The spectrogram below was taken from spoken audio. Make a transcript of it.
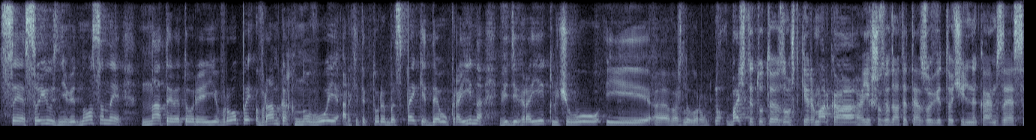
Це союзні відносини на території Європи в рамках нової архітектури безпеки, де Україна відіграє ключову і е, важливу роль. Ну, бачите, тут е, знову ж таки ремарка. Якщо згадати тезу від очільника МЗС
